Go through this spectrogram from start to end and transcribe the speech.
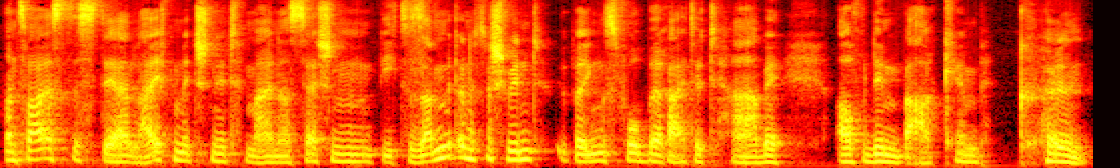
Und zwar ist es der Live-Mitschnitt meiner Session, die ich zusammen mit Annette Schwind übrigens vorbereitet habe auf dem Barcamp Köln.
